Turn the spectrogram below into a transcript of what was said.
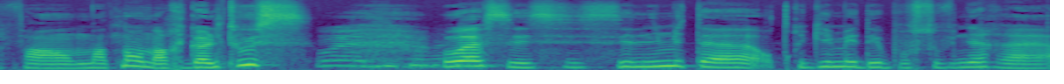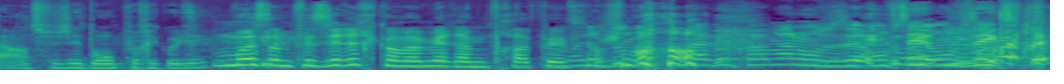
enfin maintenant on en rigole tous. Ouais, ouais c'est, c'est, limite euh, entre guillemets des bons souvenirs, un sujet dont on peut rigoler. Moi ça me faisait rire quand ma mère elle me frappait, franchement. On avait pas mal, on faisait, on faisait, on faisait exprès,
